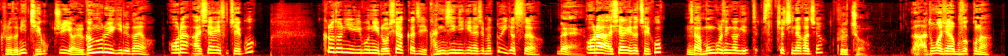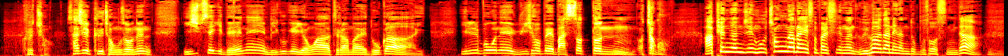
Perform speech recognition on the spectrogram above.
그러더니 제국주의 열강으로 얘기를 가요. 어라 아시아에서 제국? 그러더니 일본이 러시아까지 간신이긴 하지만 또 이겼어요. 네, 어라 아시아에서 제국? 자, 음. 몽골 생각이 스쳐 지나가죠? 그렇죠, 아, 동아시아 무섭구나. 그렇죠. 사실 그 정서는 20세기 내내 미국의 영화 드라마에 녹아 있- 일본의 위협에 맞섰던 음. 어쩌고. 아편 전쟁 후 청나라에서 발생한 의화단의 난도 무서웠습니다. 음.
